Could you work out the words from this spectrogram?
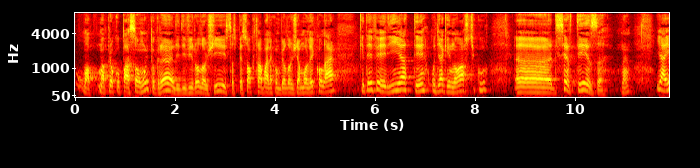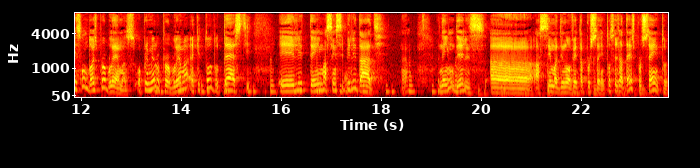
uma, uma preocupação muito grande de virologistas, pessoal que trabalha com biologia molecular, que deveria ter o diagnóstico uh, de certeza, né? E aí são dois problemas. O primeiro problema é que todo teste ele tem uma sensibilidade. Né? Nenhum deles uh, acima de 90%. Ou seja, 10%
